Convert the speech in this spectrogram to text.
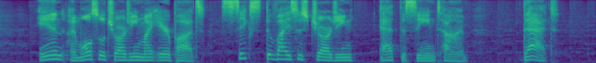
and I'm also charging my AirPods. Six devices charging at the same time. That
